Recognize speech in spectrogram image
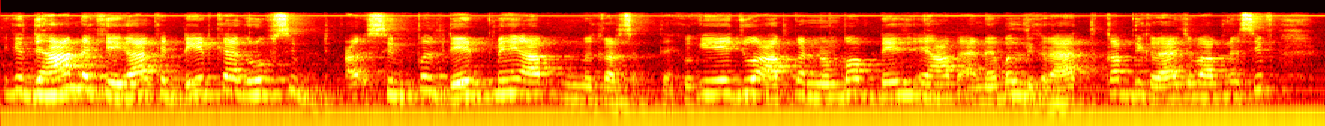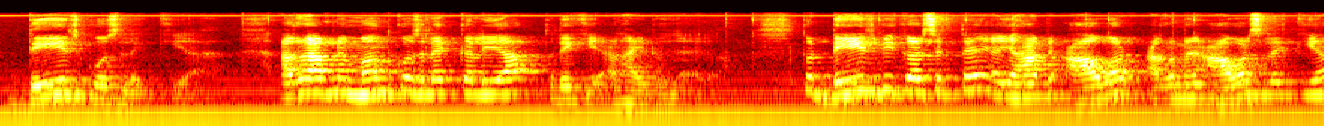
लेकिन ध्यान रखिएगा कि डेट का ग्रुप सिर्फ़ सिंपल डेट में ही आप कर सकते हैं। क्योंकि ये जो आपका नंबर ऑफ़ डेज़ यहाँ पे अनेबल दिख रहा है तो कब दिख रहा है? जब आपने सिर्फ़ डेज़ को सिलेक्ट किया अगर आपने मंथ को सिलेक्ट कर लिया तो देखिए अनहाइट हो जाएगा। तो डेज़ भी कर सकते हैं, यहाँ पे आवर अगर मैंने आवर सेलेक्ट किया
